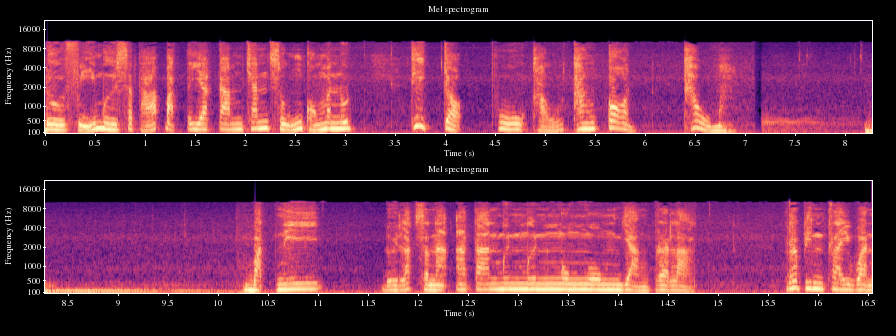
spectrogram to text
โดยฝีมือสถาปัตยกรรมชั้นสูงของมนุษย์ ที่เจาะภูเขาทั้งก้อนเข้ามา บัดนี้โดยลักษณะอาการมึนๆงงๆ อย่างประหลาดระพินไพรวัน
